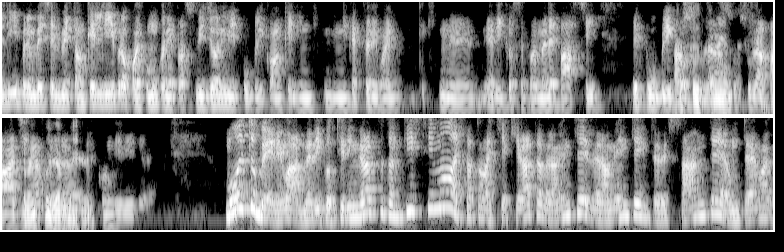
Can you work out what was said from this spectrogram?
libro invece vi metto anche il libro, poi comunque nei prossimi giorni vi pubblico anche le indicazioni, poi Enrico se poi me le passi, le pubblico sulla, su, sulla pagina per, per condividere. Molto bene, guarda Enrico, ti ringrazio tantissimo, è stata una chiacchierata veramente, veramente interessante, è un tema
